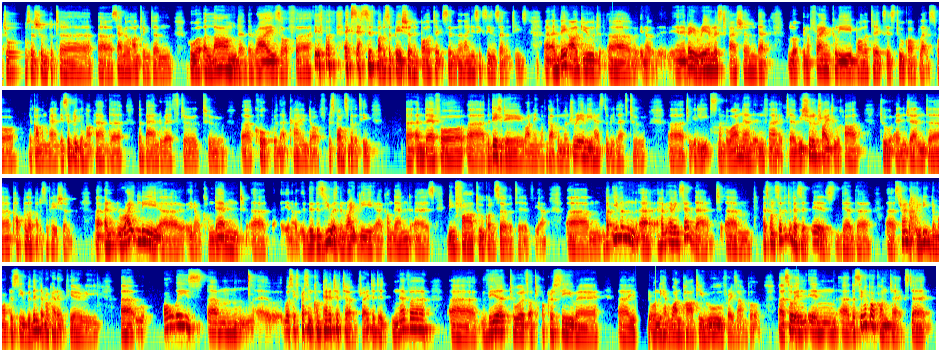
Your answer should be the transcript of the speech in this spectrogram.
Joseph Schumpeter, uh, Samuel Huntington, who were alarmed at the rise of uh, you know, excessive participation in politics in the 1960s and 70s. Uh, and they argued, uh, you know, in a very realist fashion that, look, you know, frankly, politics is too complex for the common man. They simply will not have the, the bandwidth to, to uh, cope with that kind of responsibility. Uh, and therefore, uh, the day-to-day running of government really has to be left to uh, to elites. Number one, and in fact, uh, we shouldn't try too hard to engender popular participation. Uh, and rightly, uh, you know, condemned. you know, this view has been rightly condemned as being far too conservative. Yeah, um, but even having having said that, um, as conservative as it is, the the uh, strand of elite democracy within democratic theory uh, always um, uh, was expressed in competitive terms, right? It, it never uh, veered towards autocracy where uh, you only had one party rule, for example. So in, in the Singapore context,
